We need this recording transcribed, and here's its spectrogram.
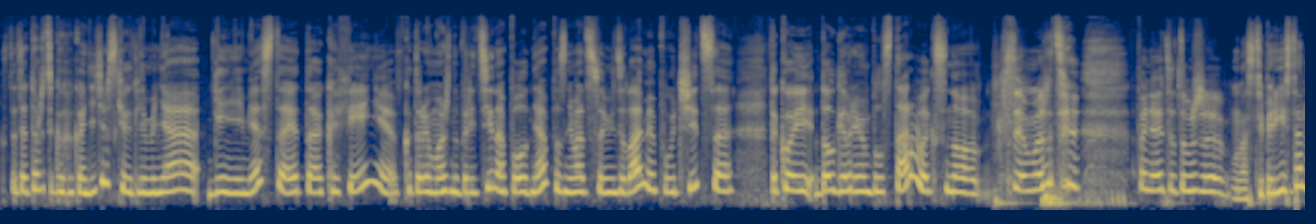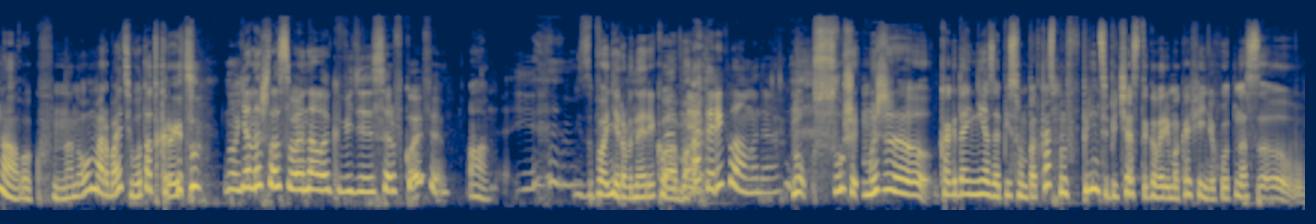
Кстати, о тортиках и кондитерских для меня гений места — это кофейни, в которые можно прийти на полдня, позаниматься своими делами, поучиться. Такой долгое время был Starbucks, но все можете понять, это уже... У нас теперь есть аналог. На Новом Арбате вот открыт. Ну, я нашла свой аналог в виде серф-кофе. А, запланированная реклама. Это реклама, да. Ну, слушай, мы же, когда не записываем подкаст, мы, в принципе, часто говорим о кофейнях. Вот у нас э,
